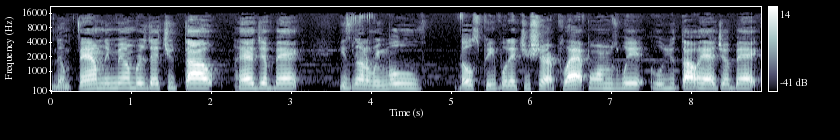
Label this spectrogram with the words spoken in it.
them family members that you thought had your back. He's to remove those people that you share platforms with who you thought had your back.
